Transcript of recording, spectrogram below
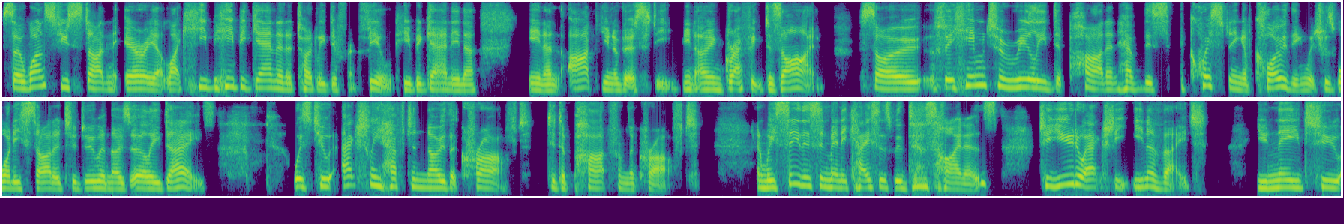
So once you start an area like he he began in a totally different field. He began in a in an art university you know in graphic design so for him to really depart and have this questioning of clothing, which was what he started to do in those early days, was to actually have to know the craft, to depart from the craft. And we see this in many cases with designers. To you to actually innovate, you need to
